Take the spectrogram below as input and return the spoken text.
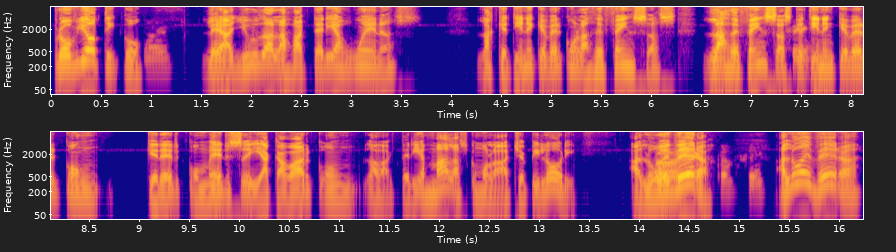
Probiótico le ayuda a las bacterias buenas, las que tienen que ver con las defensas, las defensas que tienen que ver con querer comerse y acabar con las bacterias malas como la H. pylori. Aloe vera. Correcto, sí. Aloe vera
